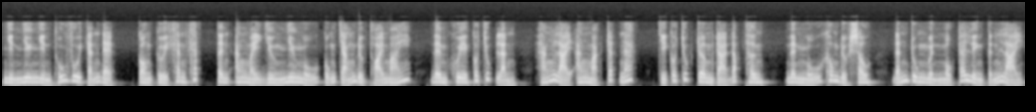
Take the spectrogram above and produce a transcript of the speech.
nhìn như nhìn thú vui cảnh đẹp, còn cười khanh khách, tên ăn mày dường như ngủ cũng chẳng được thoải mái, đêm khuya có chút lạnh, hắn lại ăn mặc trách nát, chỉ có chút trơm rạ đắp thân, nên ngủ không được sâu, đánh rung mình một cái liền tỉnh lại.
